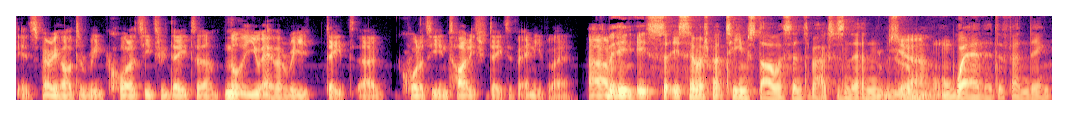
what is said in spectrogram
it's very hard to read quality through data. Not that you ever read data uh, quality entirely through data for any player. Um, But it, it's it's so much about team style with centre backs, isn't it? And Yeah. Where they're defending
